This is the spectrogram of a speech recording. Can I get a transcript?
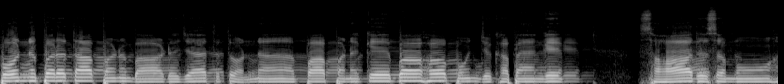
ਪੁੰਨ ਪ੍ਰਤਾਪਨ ਬਾੜ ਜੈਤ ਧੁਨ, ਪਾਪਨ ਕੇ ਬਹੁ ਪੁੰਜ ਖਪੈਂਗੇ। ਸਾਧ ਸਮੂਹ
